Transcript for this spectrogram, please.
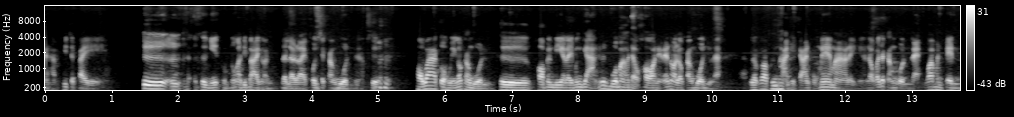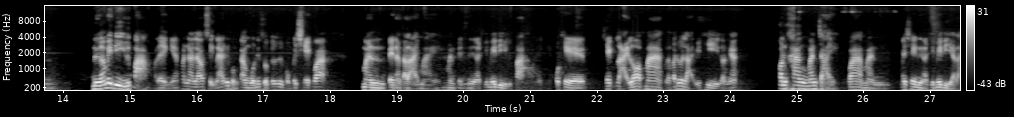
นะครับ ที่จะไป คือเออคืออย่างนี้ผมต้องอธิบายก่อนหลายๆคนจะกังวลนะครับ คือ เพราะว่าตัวผมเองก็กังวล คือพอมันมีอะไรบางอย่างที่มันบวมมาแถวคอเนี่ยแน่นอนเรากังวลอยู่แล้ว แล้วก็เพิ่งผ่านเหตุการณ์ของแม่มาอะไรอย่างเงี้ยเราก็จะกังวลแหละว่ามันเป็นเนื้อไม่ดีหรือเปล่าอะไรอย่างเงี้ยเพราะนั้นแล้วสิ่งแรกที่ผมกังวลที่สุดก็คือผมไปเช็คว่า มันเป็นอันตรายไหมมันเป็นเนื้อที่ไม่ดีหรือเปล่าอะไรอย่างเงี้ยโอเค เช็คหลายรอบมากแล้วก็ด้วยหลายวิธีตอนเนี้ยค่อนข้างมั่นใจว่ามันไม่ใช่เนื้อที่ไม่ดีอะไร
